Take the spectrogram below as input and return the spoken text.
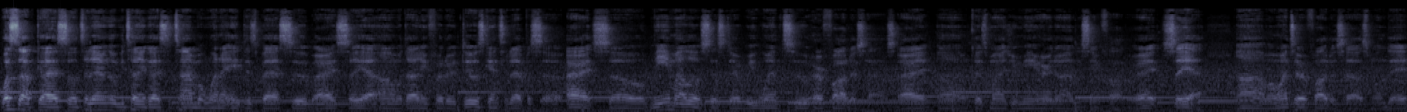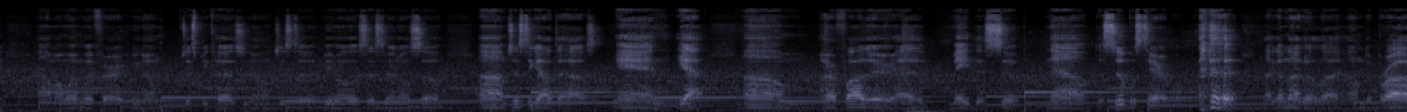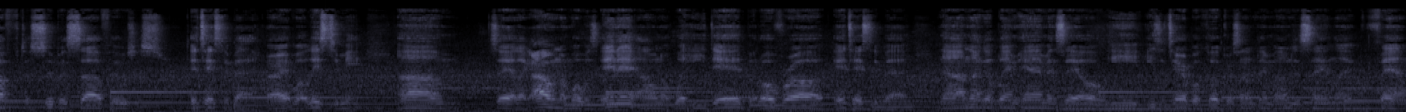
What's up, guys? So today I'm gonna be telling you guys the time of when I ate this bad soup. All right, so yeah, um, without any further ado, let's get into the episode. All right, so me and my little sister, we went to her father's house. All right, um, because um, mind you, me and her don't have the same father, right? So yeah, um, I went to her father's house one day. Um, I went with her, you know, just because, you know, just to be my little sister and also um, just to get out the house. And yeah, um, her father had made this soup. Now the soup was terrible. like I'm not gonna lie, um, the broth, the soup itself, it was just it tasted bad. All right, well at least to me. Um, so yeah, like I don't know what was in it, I don't know what he did, but overall it tasted bad. Now I'm not gonna blame him and say, oh, he he's a terrible cook or something, but I'm just saying like, fam,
